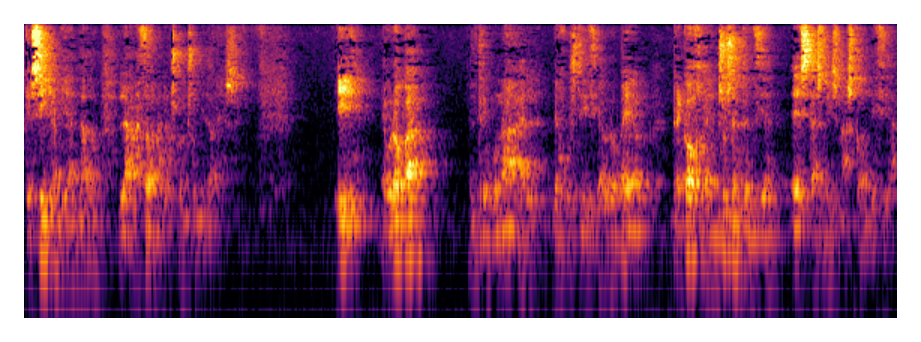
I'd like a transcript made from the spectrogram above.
que sí habían dado la razón a los consumidores. Y Europa, el Tribunal de Justicia Europeo, recoge en su sentencia estas mismas condiciones.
